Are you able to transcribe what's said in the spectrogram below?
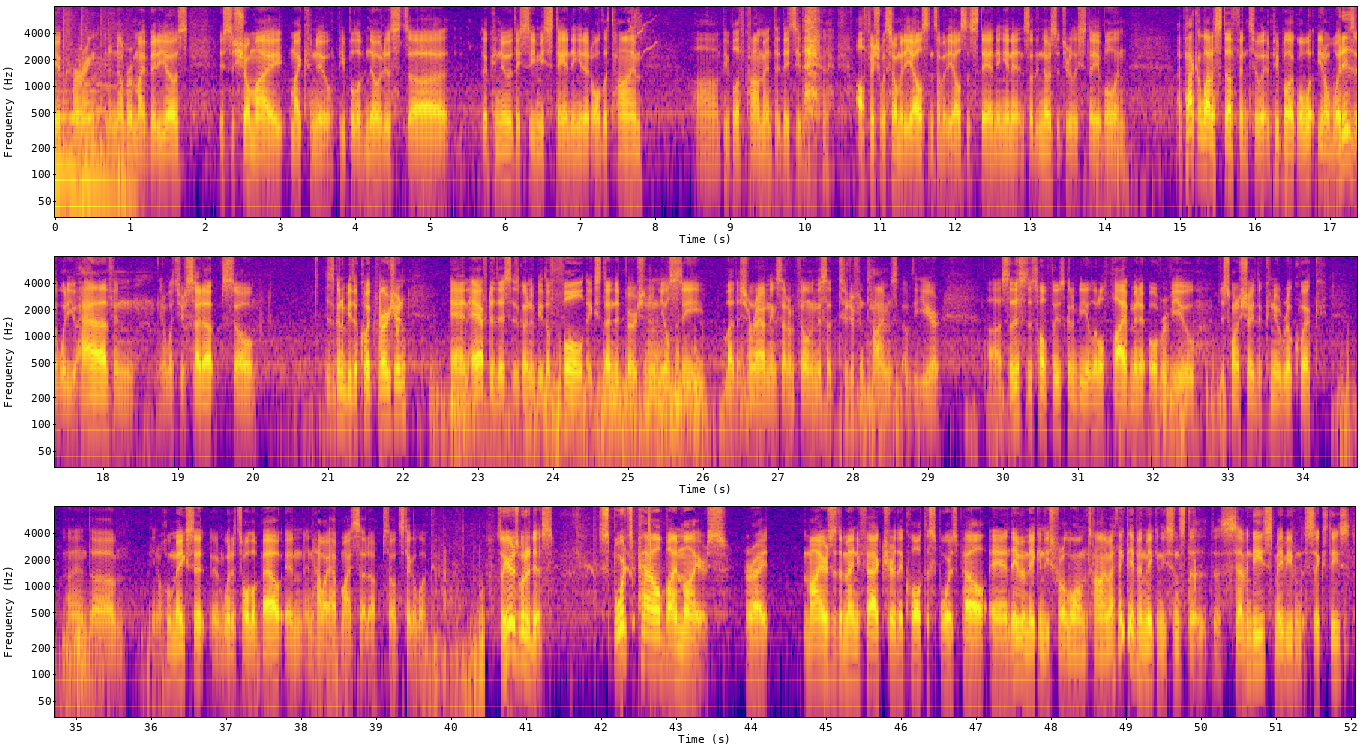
reoccurring in a number of my videos is to show my, my canoe. People have noticed uh, the canoe, they see me standing in it all the time. Uh, people have commented they see that I'll fish with somebody else and somebody else is standing in it and so they notice it's really stable and I pack a lot of stuff into it and people are like well what, you know what is it what do you have and you know what's your setup so this is going to be the quick version and after this is going to be the full extended version and you'll see by the surroundings that I'm filming this at two different times of the year. Uh, so this is hopefully it's going to be a little five minute overview. Just want to show you the canoe real quick and um, you know who makes it and what it's all about and, and how I have my setup. So let's take a look. So here's what it is. Sportspal by Meyers. All right. Meyers is the manufacturer. They call it the Sportspal, and they've been making these for a long time. I think they've been making these since the, the 70s, maybe even the 60s.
